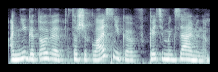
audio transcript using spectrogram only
они готовят старшеклассников к этим экзаменам.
